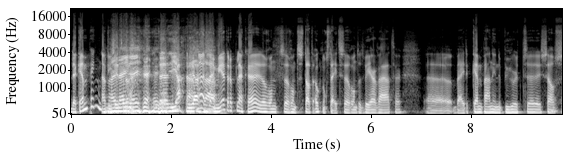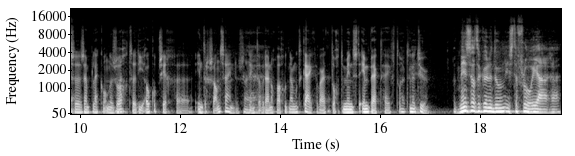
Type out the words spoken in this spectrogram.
de camping? Nou, die Nee, zitten nee, er- nee, nee. De, de jachthaven. Nou, er zijn meerdere plekken hè, rond, eh, rond de stad, ook nog steeds eh, rond het Weerwater. Eh, bij de campbaan in de buurt eh, is zelfs, zijn plekken onderzocht die ook op zich eh, interessant zijn. Dus ik denk ja. dat we daar nog wel goed naar moeten kijken, waar het toch de minste impact heeft op de natuur. Het minste wat we kunnen doen is de Floriade,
